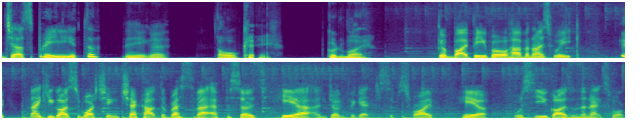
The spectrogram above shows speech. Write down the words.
Just breathe. There you go. Okay. Goodbye. Goodbye, people. Have a nice week. Thank you guys for watching. Check out the rest of our episodes here and don't forget to subscribe here. We'll see you guys on the next one.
